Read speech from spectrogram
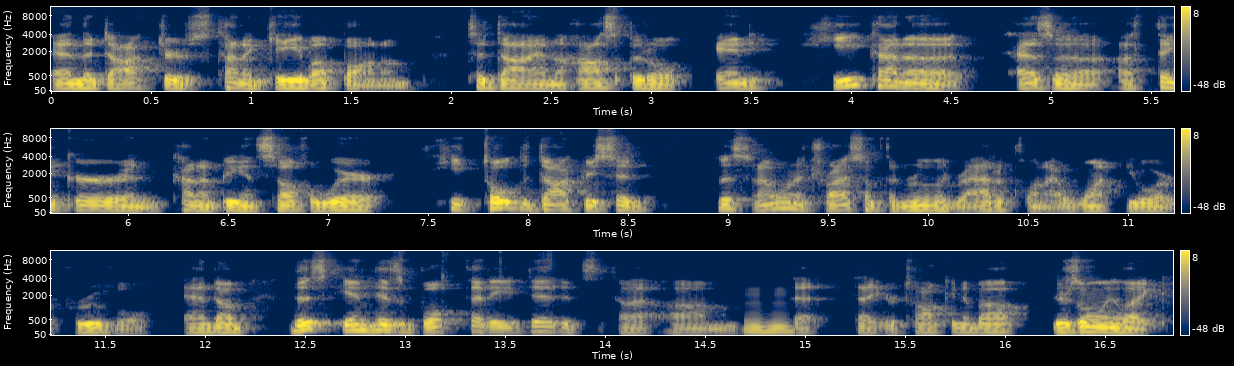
and the doctors kind of gave up on him to die in the hospital. And he kind of, as a, a thinker and kind of being self aware, he told the doctor, he said, "Listen, I want to try something really radical, and I want your approval." And um, this in his book that he did, it's uh, um, Mhm. that that you're talking about. There's only like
